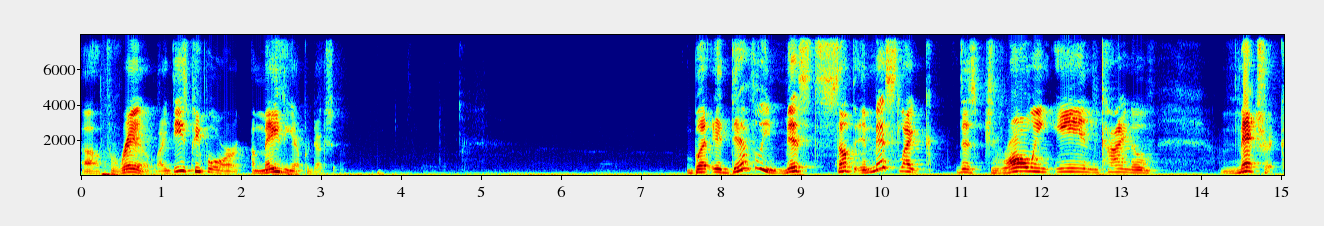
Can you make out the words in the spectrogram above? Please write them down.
uh, Pharrell. Like these people are amazing at production. But it definitely missed something. It missed like this drawing in kind of metric.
